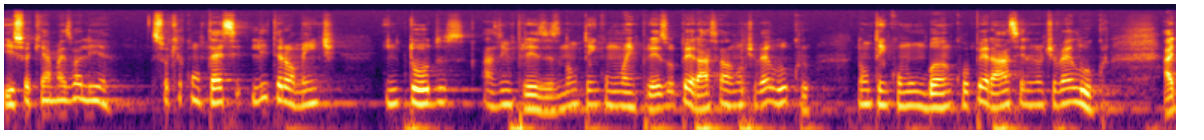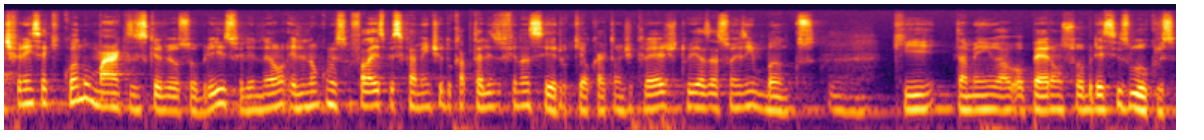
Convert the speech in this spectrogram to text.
Isso aqui é a mais-valia. Isso aqui acontece literalmente em todas as empresas. Não tem como uma empresa operar se ela não tiver lucro não tem como um banco operar se ele não tiver lucro. A diferença é que quando Marx escreveu sobre isso, ele não, ele não começou a falar especificamente do capitalismo financeiro, que é o cartão de crédito e as ações em bancos, uhum. que também operam sobre esses lucros.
